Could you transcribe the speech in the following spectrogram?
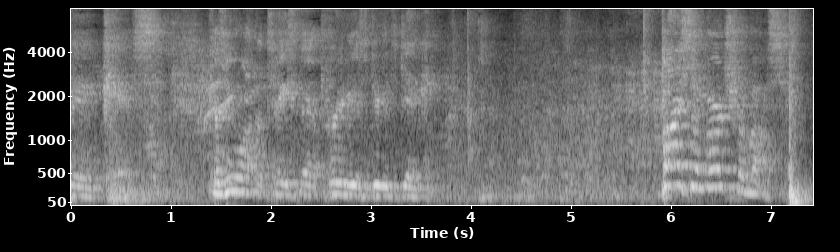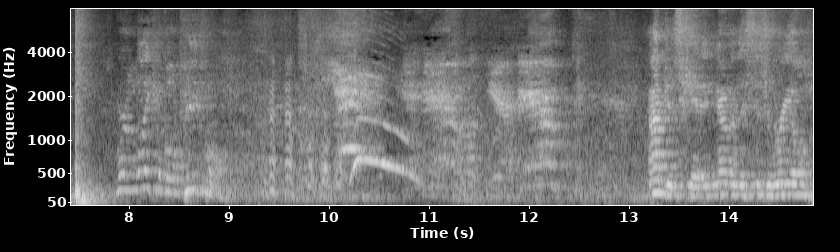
big kiss. Because you want to taste that previous dude's dick. Buy some merch from us. We're likable people. I'm just kidding. None of this is real.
